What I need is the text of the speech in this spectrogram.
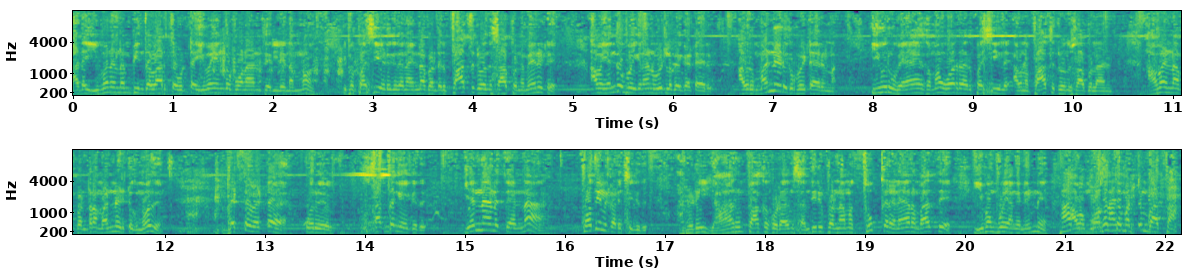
அட இவனை நம்பி இந்த வார்த்தை விட்டா இவன் எங்க போனான்னு தெரியல நம்ம. இப்ப பசி எடுக்குது நான் என்ன பண்றது? பார்த்துட்டு வந்து சாப்பிடணுமேனுட்டு அவன் எங்க போய்க்கிறான்னு வீட்டுல போய் கேட்டாரு. அவர் மண் எடுக்க போயிட்டாருன்னா. இவர் வேகமா ஓடுறாரு பசியில. அவனை பார்த்துட்டு வந்து சாப்பிடலான்னு அவன் என்ன பண்றான்? மண் எடுக்கும் போது வெட்ட வெட்ட ஒரு சத்தம் கேக்குது. என்னன்னு தேன்னா புதையல் கிடைச்சுக்குது. அடடே யாரும் பார்க்க கூடாதுன்னு சந்திரி பண்ணாம தூக்குற நேரம் பார்த்து இவன் போய் அங்க நின்னு அவன் முகத்தை மட்டும் பார்த்தான்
